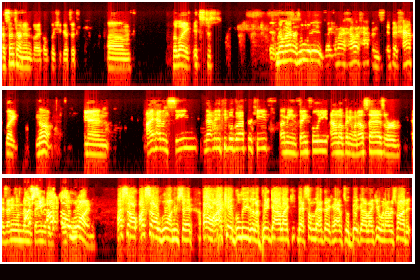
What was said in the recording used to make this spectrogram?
I sent her an invite. Hopefully, she gets it. Um, but like, it's just no matter who it is, like no matter how it happens, if it happens, like no. And I haven't seen that many people go after Keith. I mean, thankfully, I don't know if anyone else has, or has anyone been I've saying seen, that? I it's- saw one. I saw I saw one who said, "Oh, I can't believe that a big guy like that something like that can happen to a big guy like you." And I responded,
